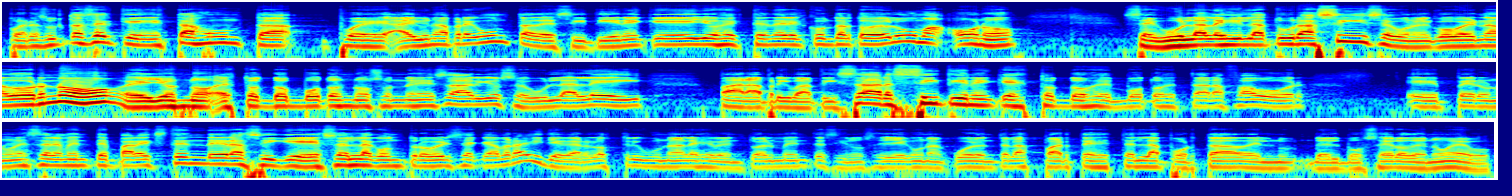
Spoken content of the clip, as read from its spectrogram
Pues resulta ser que en esta junta, pues hay una pregunta de si tiene que ellos extender el contrato de Luma o no. Según la legislatura sí, según el gobernador no, ellos no, estos dos votos no son necesarios, según la ley, para privatizar sí tienen que estos dos votos estar a favor, eh, pero no necesariamente para extender, así que esa es la controversia que habrá y llegar a los tribunales eventualmente si no se llega a un acuerdo entre las partes, esta es la portada del, vocero de nuevo.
